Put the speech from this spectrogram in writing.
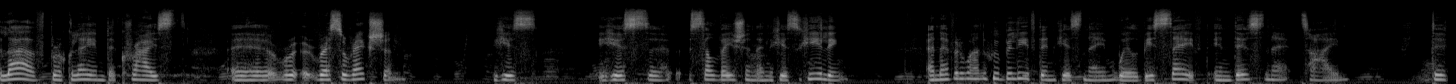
love, proclaim the Christ uh, re resurrection, His, His uh, salvation and His healing and everyone who believed in his name will be saved in this time. The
